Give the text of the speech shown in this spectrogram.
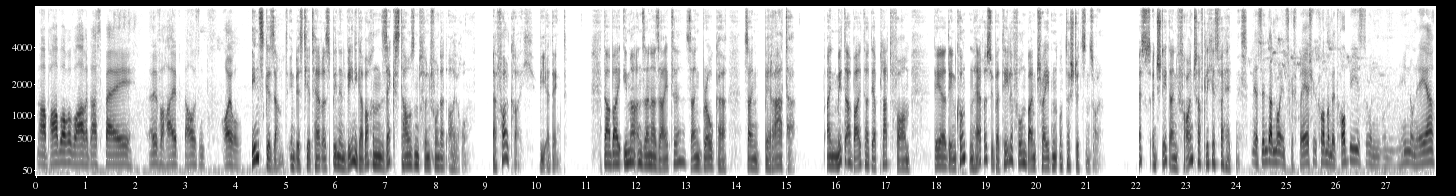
Nach ein paar Wochen war das bei 11.500 Euro. Insgesamt investiert Harris binnen weniger Wochen 6.500 Euro. Erfolgreich, wie er denkt. Dabei immer an seiner Seite sein Broker, sein Berater. Ein Mitarbeiter der Plattform, der den Kunden Harris über Telefon beim Traden unterstützen soll. Es entsteht ein freundschaftliches Verhältnis. Wir sind dann mal ins Gespräch gekommen mit Hobbys und, und hin und her.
